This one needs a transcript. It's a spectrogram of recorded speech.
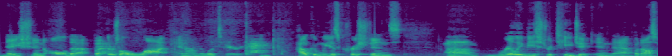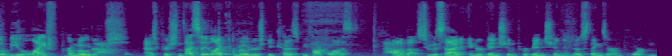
nation, all that. But there's a lot in our military. And how can we as Christians um, really be strategic in that, but also be life promoters as Christians? I say life promoters because we talk a lot, of, a lot about suicide intervention, prevention, and those things are important.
